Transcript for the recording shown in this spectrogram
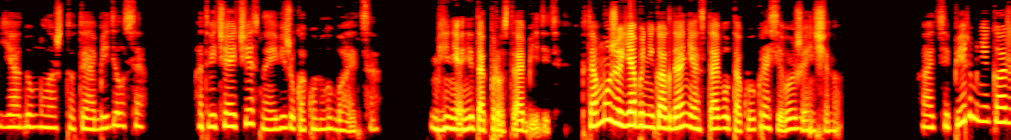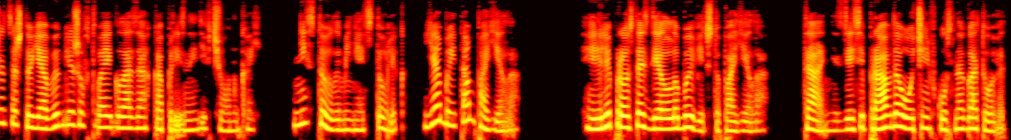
Я думала, что ты обиделся. Отвечаю честно и вижу, как он улыбается. Меня не так просто обидеть. К тому же я бы никогда не оставил такую красивую женщину. А теперь мне кажется, что я выгляжу в твоих глазах капризной девчонкой. Не стоило менять столик. Я бы и там поела. Или просто сделала бы вид, что поела. Тань, здесь и правда очень вкусно готовят.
